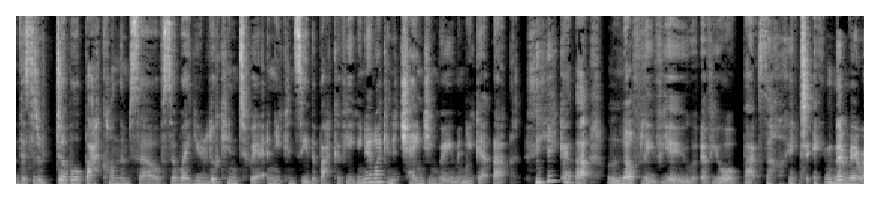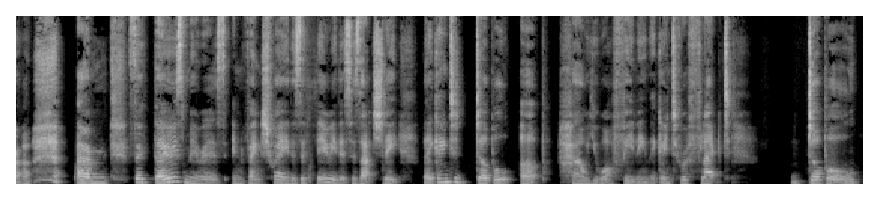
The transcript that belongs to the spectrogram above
that sort of double back on themselves. So where you look into it and you can see the back of you, you know, like in a changing room and you get that, you get that lovely view of your backside in the mirror. Um, so those mirrors in Feng Shui, there's a theory that says actually they're going to double up how you are feeling. They're going to reflect double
